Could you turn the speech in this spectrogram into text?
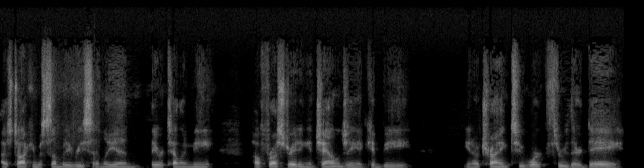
I was talking with somebody recently, and they were telling me how frustrating and challenging it can be, you know, trying to work through their day.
